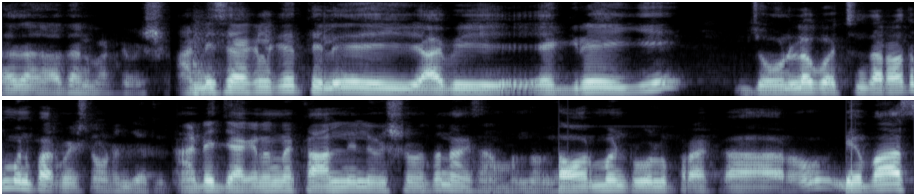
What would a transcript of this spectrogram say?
అదే- అదనమాట విషయం. అన్ని శాఖలకే తెలియ అవి ఎగ్రే అయ్యి జోన్లోకి వచ్చిన తర్వాత మనం పర్మిషన్ అవ్వడం జరుగుతుంది. అంటే జగనన్న కాలనీల విషయంతో నాకు సంబంధం గవర్నమెంట్ రూల్ ప్రకారం నివాస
